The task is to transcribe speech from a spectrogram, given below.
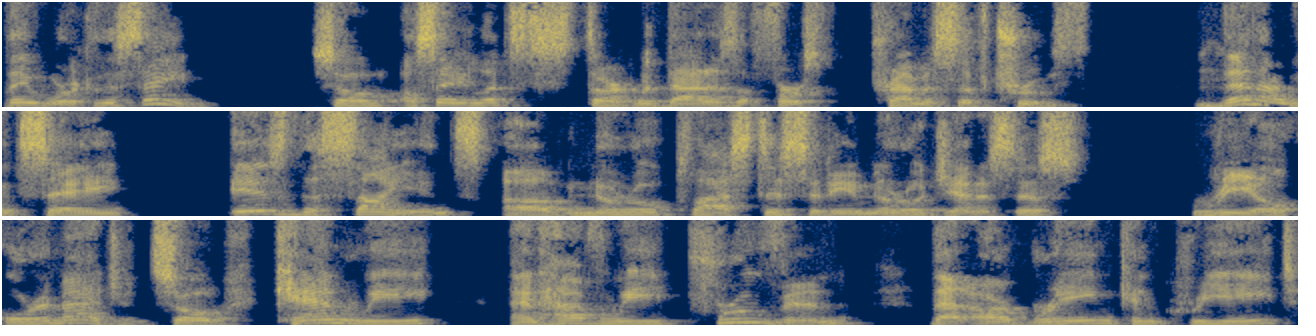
they work the same. So I'll say, let's start with that as a first premise of truth. Mm-hmm. Then I would say, is the science of neuroplasticity and neurogenesis real or imagined? So can we and have we proven that our brain can create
